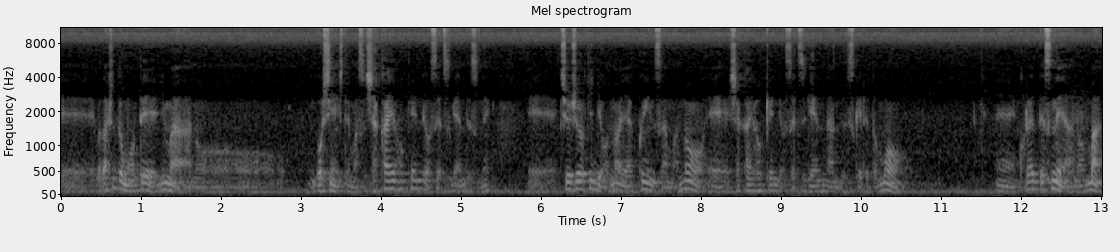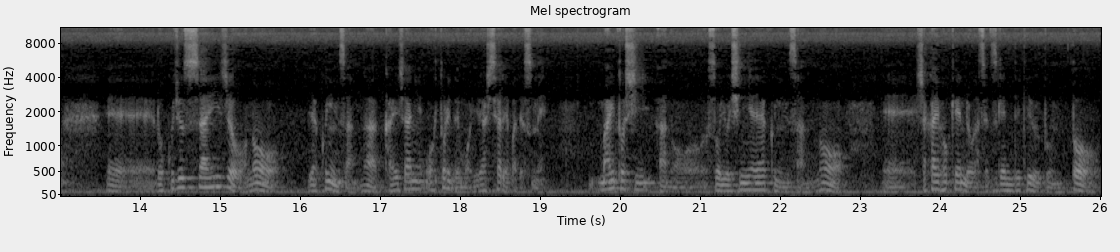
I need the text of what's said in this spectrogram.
えー、私どもで今あのご支援してます社会保険料節減ですね、えー、中小企業の役員様の、えー、社会保険料節減なんですけれども、えー、これですねあの、まあえー、60歳以上の役員さんが会社にお一人でもいらっしゃればですね毎年あのそういうシニア役員さんのえー、社会保険料が節減できる分と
